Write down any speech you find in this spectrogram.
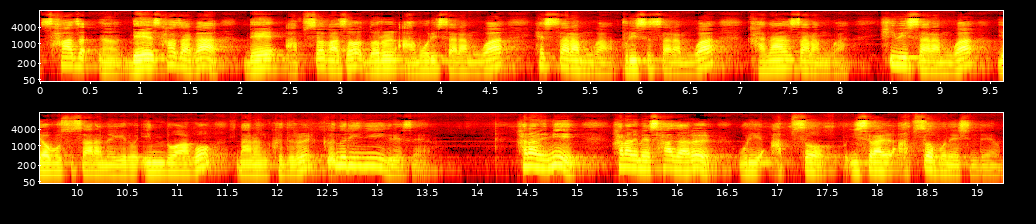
사자 어, 내 사자가 내 앞서가서 너를 아모리 사람과 헷 사람과 브리스 사람과 가나안 사람과 히위 사람과 여부수 사람에게로 인도하고 나는 그들을 끊으리니 그랬어요. 하나님이 하나님의 사자를 우리 앞서 이스라엘 앞서 보내신대요.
